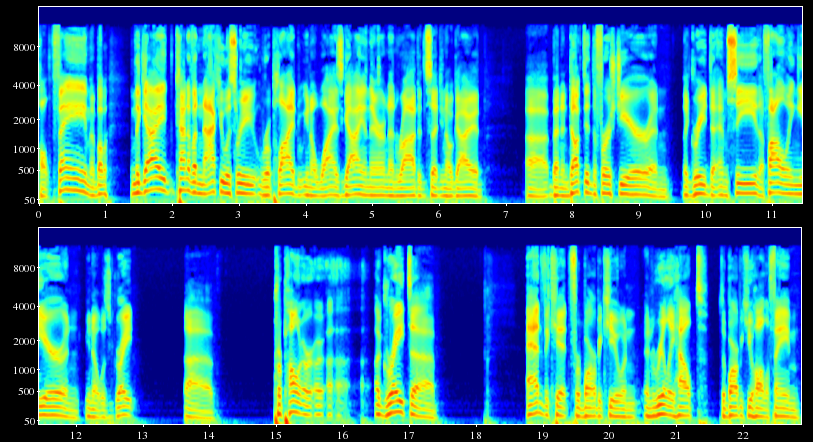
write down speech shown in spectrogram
Hall of Fame and blah, blah. And the guy kind of innocuously replied, you know, why is Guy in there? And then Rod had said, you know, Guy had uh, been inducted the first year and agreed to MC the following year and, you know, was great uh, proponent or, or uh, a great uh, advocate for barbecue and, and really helped the Barbecue Hall of Fame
